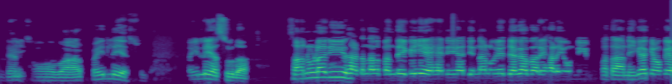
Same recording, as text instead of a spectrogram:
ਦਿਨ ਸੋਮਵਾਰ ਪਹਿਲੇ ਅਸੂ ਪਹਿਲੇ ਅਸੂ ਦਾ। ਸਾਨੂੰ ਨਾ ਜੀ ਸਾਡੇ ਨਾਲ ਬੰਦੇ ਕਈ ਇਹੋ ਜਿਹੇ ਆ ਜਿਨ੍ਹਾਂ ਨੂੰ ਇਹ ਜਗ੍ਹਾ ਬਾਰੇ ਹਾਲੇ ਉਨੀ ਪਤਾ ਨਹੀਂਗਾ ਕਿਉਂਕਿ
